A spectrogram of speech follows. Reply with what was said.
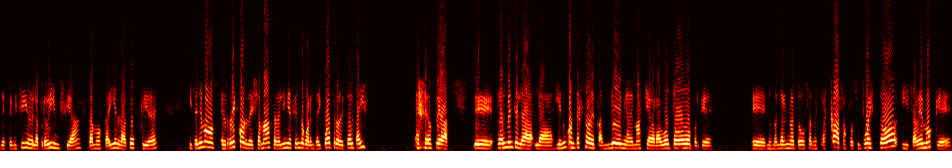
de femicidios de la provincia, estamos ahí en la cúspide, y tenemos el récord de llamadas a la línea 144 de todo el país. o sea, eh, realmente la, la, y en un contexto de pandemia además que agravó todo porque eh, nos mandaron a todos a nuestras casas, por supuesto, y sabemos que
